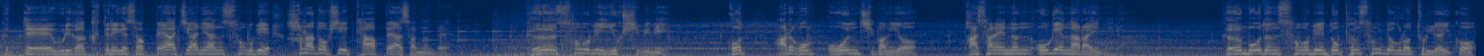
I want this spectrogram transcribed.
그때 우리가 그들에게서 빼앗지 아니한 성읍이 하나도 없이 다 빼앗았는데 그 성읍이 60이니 곧 아르곱 온 지방이요 바산에 있는 옥의 나라이니라 그 모든 성읍이 높은 성벽으로 둘려 있고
